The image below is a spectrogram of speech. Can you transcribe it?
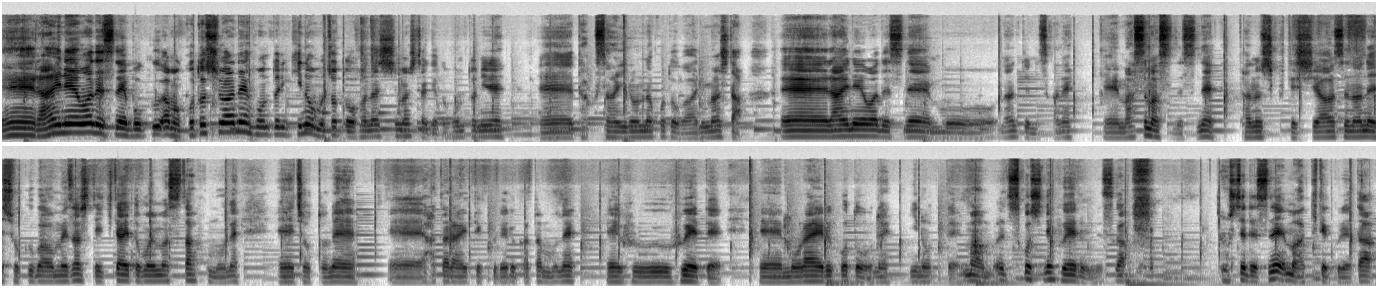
えー、来年はですね、僕、あま、今年はね、本当に昨日もちょっとお話ししましたけど、本当にね、えー、たくさんいろんなことがありました。えー、来年はですね、もう、なんていうんですかね、えー、ますますですね、楽しくて幸せなね、職場を目指していきたいと思います。スタッフもね、えちょっとね、え働いてくれる方もね、え増えて、えもらえることをね、祈って、まあ、少しね、増えるんですが、そしてですね、まあ、来てくれた、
